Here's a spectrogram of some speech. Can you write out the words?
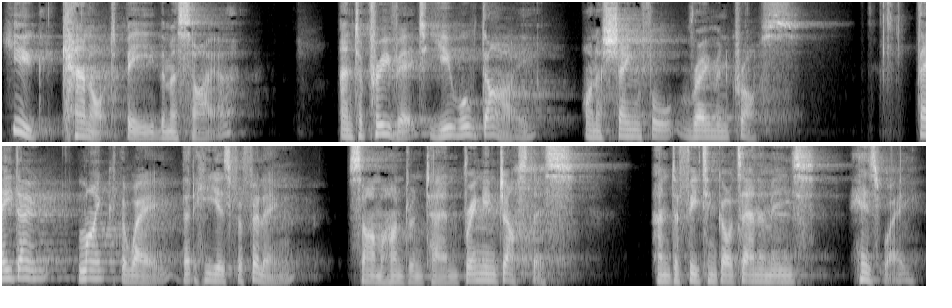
You cannot be the Messiah. And to prove it, you will die on a shameful Roman cross. They don't like the way that he is fulfilling Psalm 110, bringing justice and defeating God's enemies his way.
